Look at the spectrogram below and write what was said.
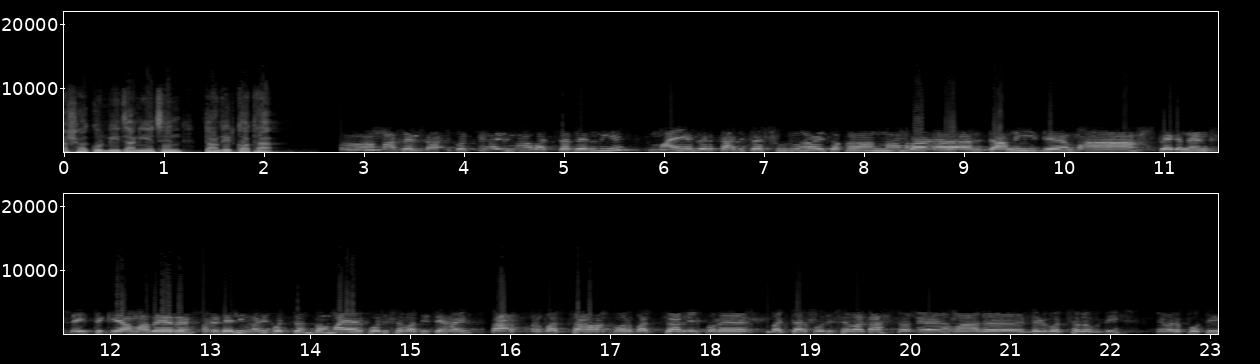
আশাকর্মী জানিয়েছেন তাঁদের কথা। আমাদের কাজ করতে হয়, মা বাচ্চাদের নিয়ে। মায়েদের কাজটা শুরু হয় যখন আমরা জানি যে মা প্রেগনেন্ট সেই থেকে আমাদের ডেলিভারি পর্যন্ত মায়ের পরিষেবা দিতে হয়। তারপর বাচ্চা হওয়ার পর বাচ্চার এরপরে বাচ্চার পরিষেবাটা চলে আমার দেড় বছর অবধি। এবারে প্রতি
